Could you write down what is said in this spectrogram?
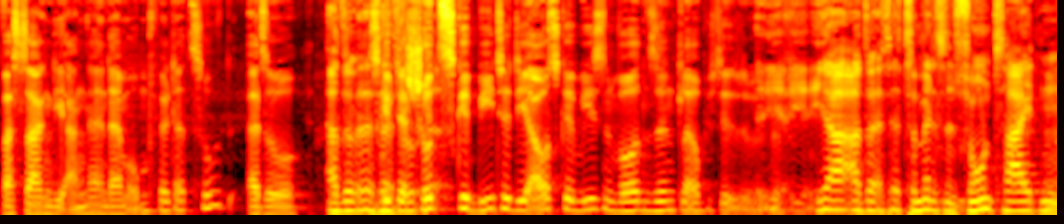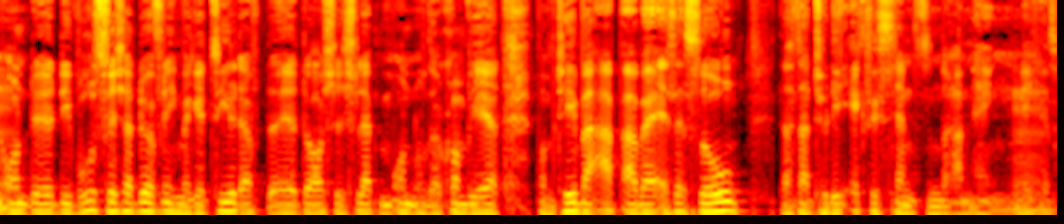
was sagen die Angler in deinem Umfeld dazu? Also, also es gibt ja so, Schutzgebiete, die ausgewiesen worden sind, glaube ich. Ja, also es ist zumindest in Schonzeiten mhm. und äh, die Berufsfischer dürfen nicht mehr gezielt auf äh, Dorsche schleppen und, und da kommen wir vom Thema ab. Aber es ist so, dass natürlich Existenzen dranhängen. Mhm. Es,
